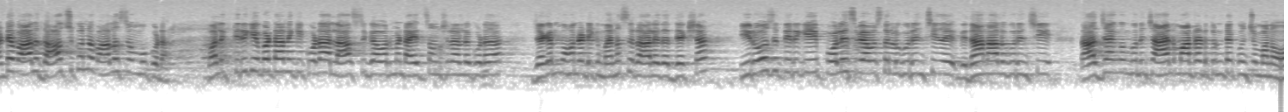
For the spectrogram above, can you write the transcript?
అంటే వాళ్ళు దాచుకున్న వాళ్ళ సొమ్ము కూడా. వాళ్ళకి తిరిగి ఇవ్వడానికి కూడా లాస్ట్ గవర్నమెంట్ ఐదు సంవత్సరాల్లో కూడా జగన్మోహన్ రెడ్డికి మనసు రాలేదు అధ్యక్ష. ఈ రోజు తిరిగి పోలీస్ వ్యవస్థల గురించి విధానాల గురించి రాజ్యాంగం గురించి ఆయన మాట్లాడుతుంటే కొంచెం మనం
